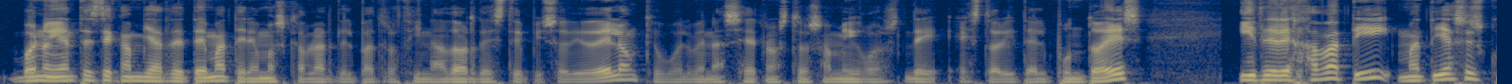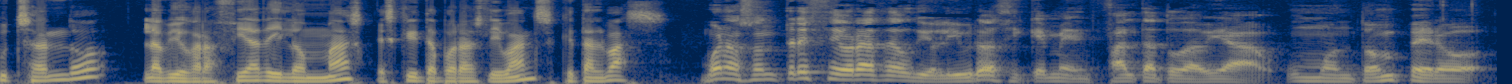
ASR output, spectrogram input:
Bueno, y antes de cambiar de tema, tenemos que hablar del patrocinador de este episodio de Elon, que vuelven a ser nuestros amigos de Storytel.es. Y te dejaba a ti, Matías, escuchando la biografía de Elon Musk, escrita por Ashley Vance. ¿Qué tal vas? Bueno, son 13 horas de audiolibro, así que me falta todavía un montón, pero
